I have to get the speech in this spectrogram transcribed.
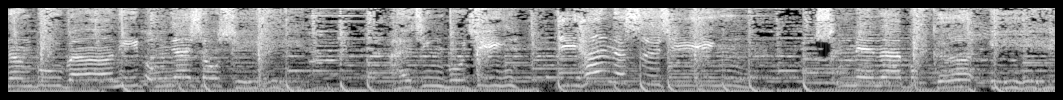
能不把你捧在手心？爱经不起遗憾的事情，身边还不可以。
